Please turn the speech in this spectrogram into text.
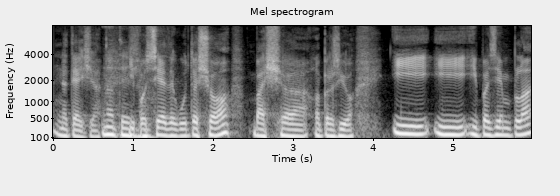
neteja. neteja. I pot ser degut a això baixa la pressió. I, i, i per exemple,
